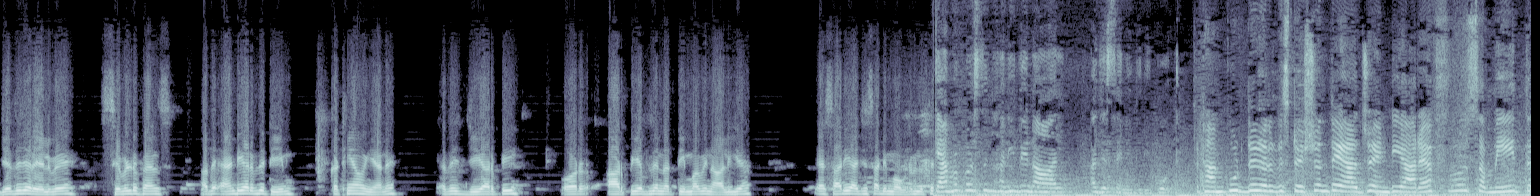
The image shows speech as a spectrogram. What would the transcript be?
ਜਿਹਦੇ 'ਚ ਰੇਲਵੇ ਸਿਵਲ ਡਿਫੈਂਸ ਅਤੇ ਐਨਡੀਆਰਐਫ ਦੀ ਟੀਮ ਇਕੱਠੀਆਂ ਹੋਈਆਂ ਨੇ। ਇਹਦੇ ਜੀਆਰਪੀ ਔਰ ਆਰਪੀਐਫ ਦੇ ਨਾਲ ਟੀਮਾਂ ਵੀ ਨਾਲ ਹੀ ਹੈ। ਇਹ ਸਾਰੀ ਅੱਜ ਸਾਡੀ mock drill camera person Honey ਦੇ ਨਾਲ ਅਜੇ ਸੈਨੀ ਦੀ ਰਿਪੋਰਟ ਪਠਾਨਕੋਟ ਦੇ ਰੇਲਵੇ ਸਟੇਸ਼ਨ ਤੇ ਅੱਜ ਐਨਡੀਆਰਐਫ ਸਮੇਤ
